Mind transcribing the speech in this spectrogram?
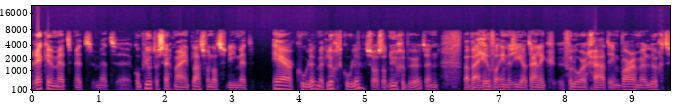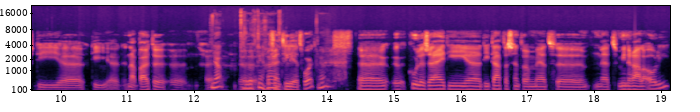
rekken met, met, met computers, zeg maar, in plaats van dat ze die met air koelen, met lucht koelen, zoals dat nu gebeurt. En waarbij heel veel energie uiteindelijk verloren gaat in warme lucht die, uh, die uh, naar buiten uh, ja, geventileerd wordt. Ja. koelen zij die, die datacentra met, met minerale olie.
